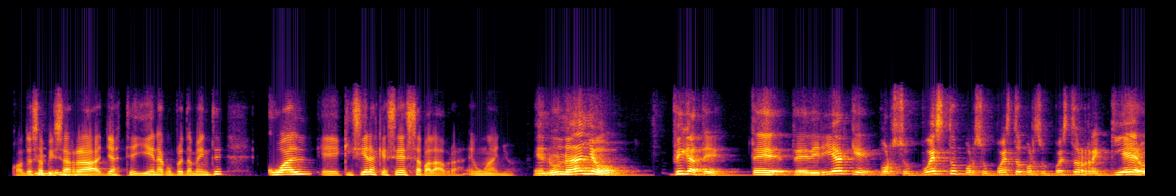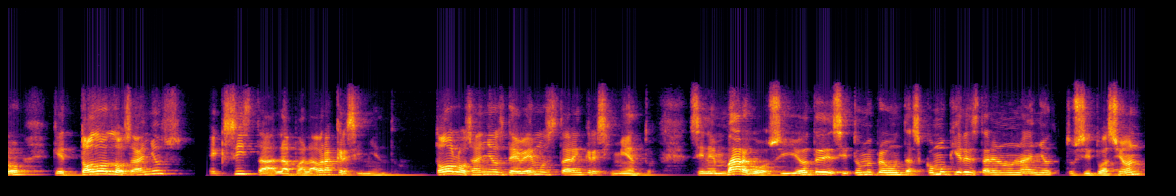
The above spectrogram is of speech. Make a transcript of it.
cuando esa pizarra ya esté llena completamente, ¿cuál eh, quisieras que sea esa palabra en un año? En un año, fíjate, te, te, diría que por supuesto, por supuesto, por supuesto, requiero que todos los años exista la palabra crecimiento. Todos los años debemos estar en crecimiento. Sin embargo, si yo te, si tú me preguntas cómo quieres estar en un año, tu situación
